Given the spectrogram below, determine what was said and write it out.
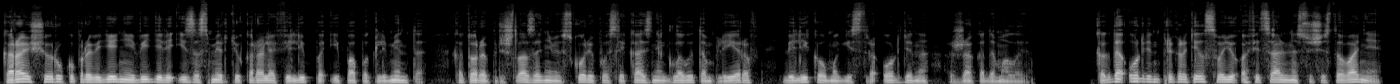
Карающую руку провидения видели и за смертью короля Филиппа и папы Климента, которая пришла за ними вскоре после казни главы тамплиеров, великого магистра ордена Жака де Мале. Когда орден прекратил свое официальное существование,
